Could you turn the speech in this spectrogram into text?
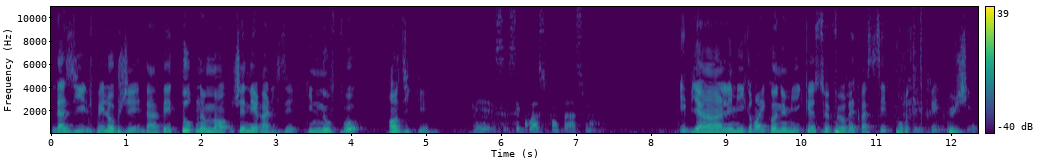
l'asile fait l'objet d'un détournement généralisé qu'il nous faut endiguer. Mais c'est quoi ce fantasme? Eh bien, les migrants économiques se feraient passer pour des réfugiés.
